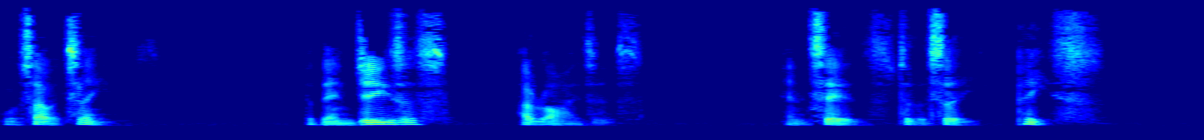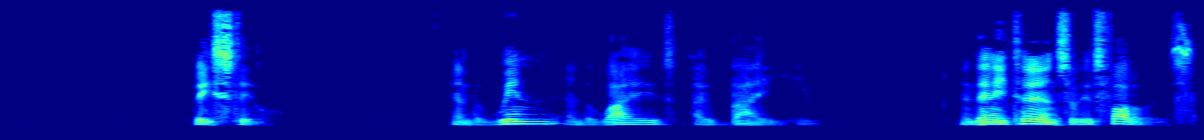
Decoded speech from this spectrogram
Or so it seems. But then Jesus arises and says to the sea, Peace. Be still. And the wind and the waves obey him. And then he turns to his followers,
